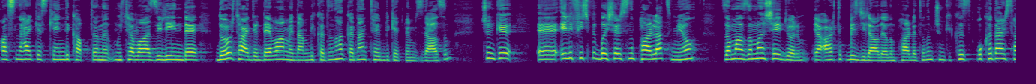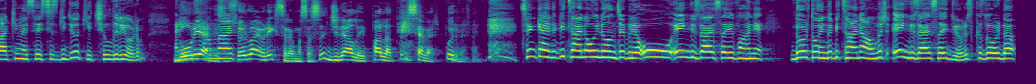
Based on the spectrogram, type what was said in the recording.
aslında herkes kendi kaptanı mütevaziliğinde 4 aydır devam eden bir kadını hakikaten tebrik etmemiz lazım. Çünkü e, Elif hiçbir başarısını parlatmıyor. Zaman zaman şey diyorum ya artık biz cilalayalım parlatalım. Çünkü kız o kadar sakin ve sessiz gidiyor ki çıldırıyorum. Hani Doğru insanlar- yerdesin. Survivor ekstra masası cilalayıp parlatmayı sever. Buyurun efendim. Çünkü hani bir tane oyun alınca bile o en güzel sayı falan hani dört oyunda bir tane almış en güzel sayı diyoruz. Kız orada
